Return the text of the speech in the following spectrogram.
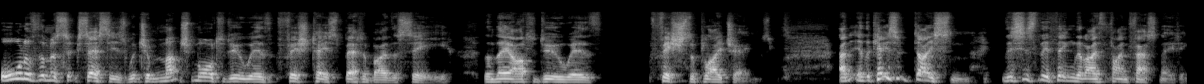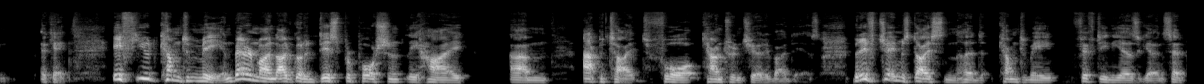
all of them are successes which are much more to do with fish tastes better by the sea than they are to do with fish supply chains. And in the case of Dyson, this is the thing that I find fascinating. Okay, if you'd come to me, and bear in mind, I've got a disproportionately high um, appetite for counterintuitive ideas. But if James Dyson had come to me 15 years ago and said,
